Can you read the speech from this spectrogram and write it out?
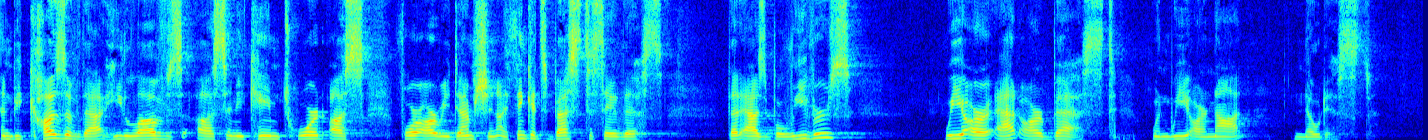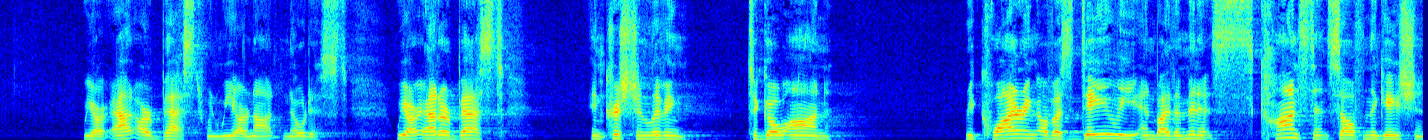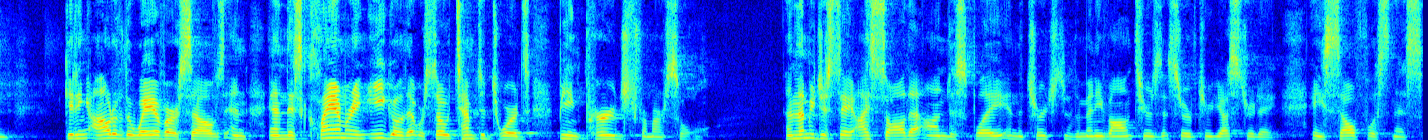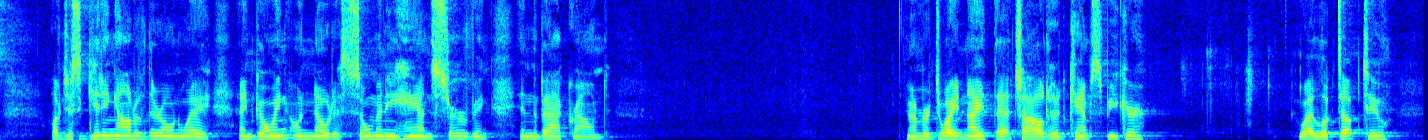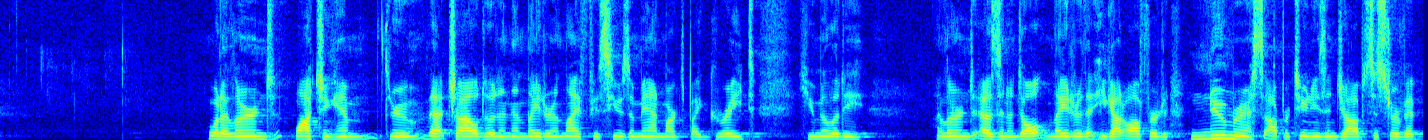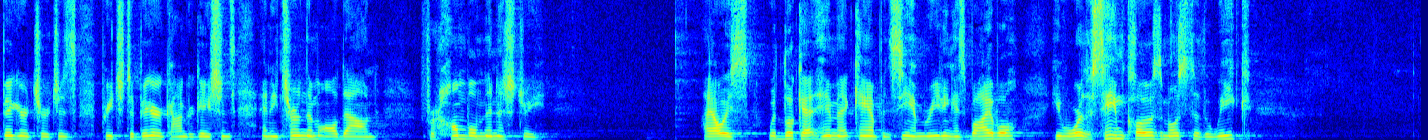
and because of that, he loves us and he came toward us for our redemption. I think it's best to say this that as believers, we are at our best when we are not noticed. We are at our best when we are not noticed. We are at our best in Christian living to go on requiring of us daily and by the minute constant self negation getting out of the way of ourselves, and, and this clamoring ego that we're so tempted towards being purged from our soul. And let me just say, I saw that on display in the church through the many volunteers that served here yesterday a selflessness of just getting out of their own way and going unnoticed. So many hands serving in the background. Remember Dwight Knight, that childhood camp speaker who I looked up to? What I learned watching him through that childhood and then later in life is he was a man marked by great humility. I learned as an adult and later that he got offered numerous opportunities and jobs to serve at bigger churches, preach to bigger congregations, and he turned them all down for humble ministry. I always would look at him at camp and see him reading his Bible. He wore the same clothes most of the week.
